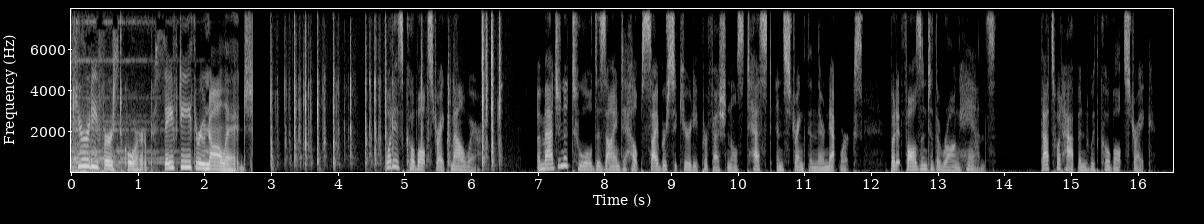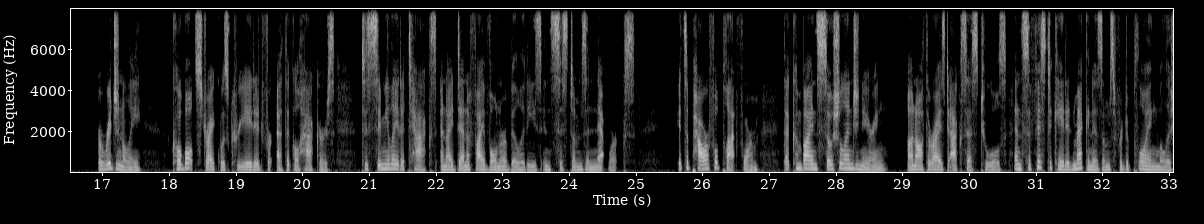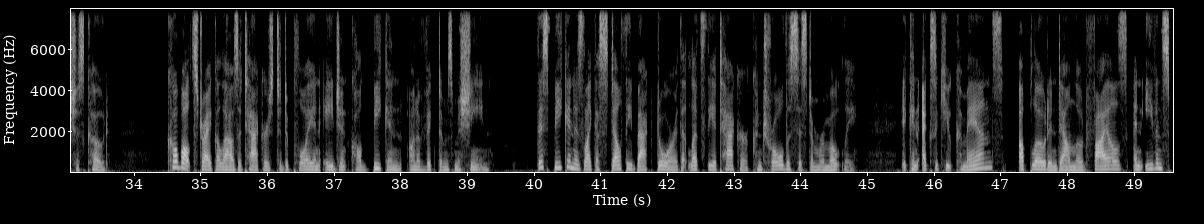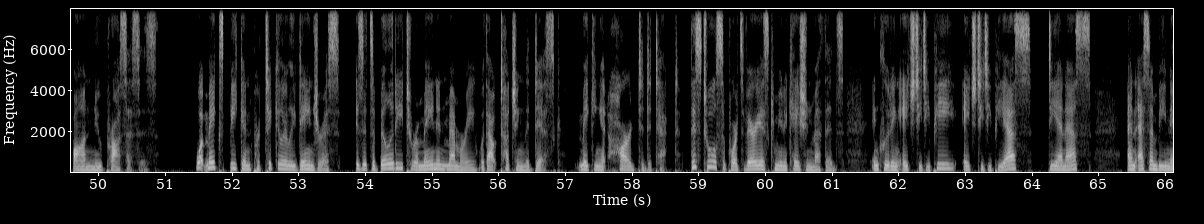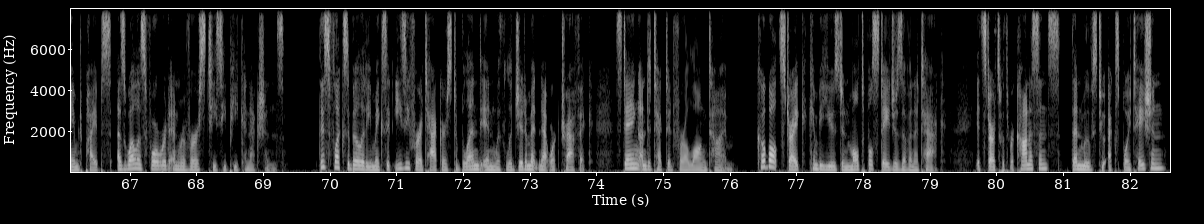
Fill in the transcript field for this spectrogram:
Security First Corp. Safety through knowledge. What is Cobalt Strike malware? Imagine a tool designed to help cybersecurity professionals test and strengthen their networks, but it falls into the wrong hands. That's what happened with Cobalt Strike. Originally, Cobalt Strike was created for ethical hackers to simulate attacks and identify vulnerabilities in systems and networks. It's a powerful platform that combines social engineering, unauthorized access tools, and sophisticated mechanisms for deploying malicious code. Cobalt Strike allows attackers to deploy an agent called Beacon on a victim's machine. This beacon is like a stealthy backdoor that lets the attacker control the system remotely. It can execute commands, upload and download files, and even spawn new processes. What makes Beacon particularly dangerous is its ability to remain in memory without touching the disk, making it hard to detect. This tool supports various communication methods, including HTTP, HTTPS, DNS, and SMB named pipes, as well as forward and reverse TCP connections. This flexibility makes it easy for attackers to blend in with legitimate network traffic, staying undetected for a long time. Cobalt Strike can be used in multiple stages of an attack. It starts with reconnaissance, then moves to exploitation,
